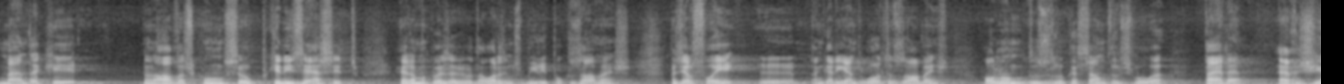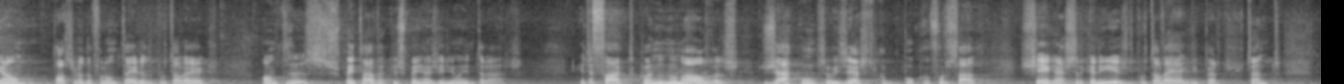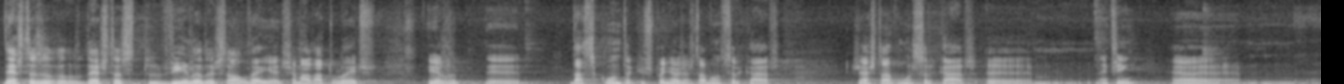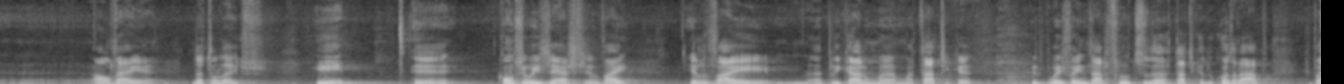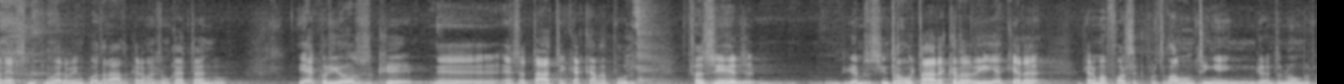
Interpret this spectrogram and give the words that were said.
manda que Nuno com o seu pequeno exército, era uma coisa da ordem dos mil e poucos homens, mas ele foi eh, angariando outros homens ao longo da deslocação de Lisboa para a região próxima da fronteira de Porto Alegre, onde se suspeitava que os espanhóis iriam entrar. E, de facto, quando Nuno Álvares, já com o seu exército um pouco reforçado, chega às cercanias de Porto Alegre, perto, portanto, desta, desta vila, desta aldeia chamada Atoleiros, ele eh, dá-se conta que os espanhóis já estavam a cercar, já estavam a cercar, eh, enfim, eh, a aldeia de Atoleiros. E, eh, com o seu exército, ele vai, ele vai aplicar uma, uma tática que depois vem dar frutos da tática do quadrado, que parece-me que não era bem um quadrado, que era mais um retângulo. E é curioso que essa tática acaba por fazer, digamos assim, derrotar a cavalaria, que era, que era uma força que Portugal não tinha em grande número,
